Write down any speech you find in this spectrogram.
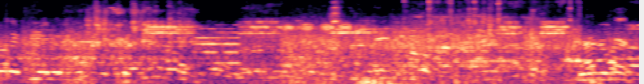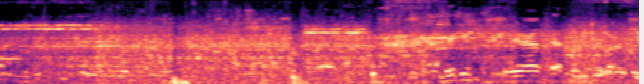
করে দেখি। ভিডিও করাচ্ছি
